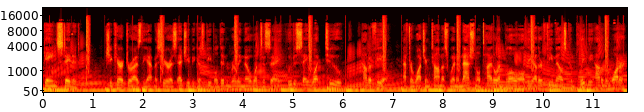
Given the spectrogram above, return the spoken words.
Gaines stated. She characterized the atmosphere as edgy because people didn't really know what to say, who to say what to, how to feel. After watching Thomas win a national title and blow all the other females completely out of the water,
